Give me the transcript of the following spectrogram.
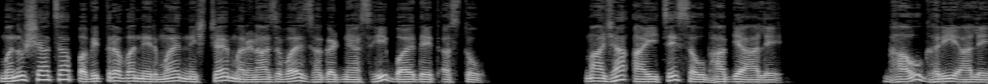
मनुष्याचा पवित्र व निर्मळ निश्चय मरणाजवळ झगडण्यासही बळ देत असतो. माझ्या आईचे सौभाग्य आले. भाऊ घरी आले.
